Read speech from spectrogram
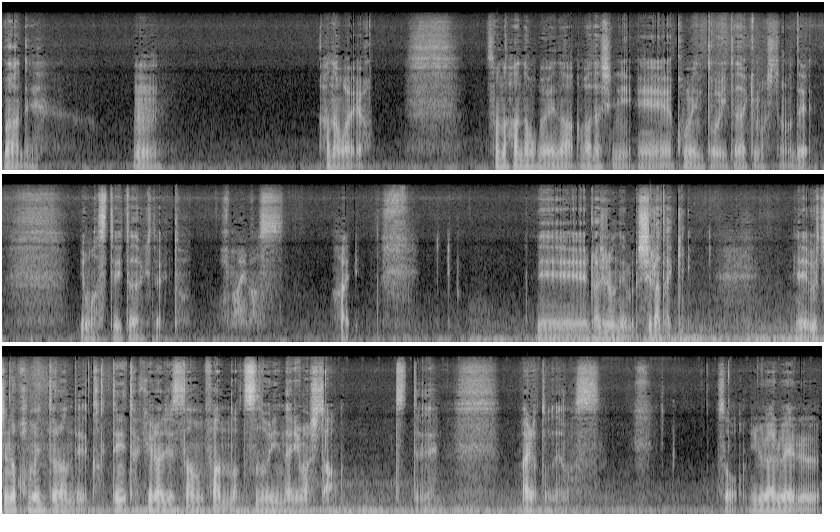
まあね、うん。鼻声よ。その鼻声な私に、えー、コメントをいただきましたので、読ませていただきたいと思います。はい。えー、ラジオネーム白滝。えー、うちのコメント欄で勝手に竹ラジさんファンの集いになりました。つってね。ありがとうございます。そう、URL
